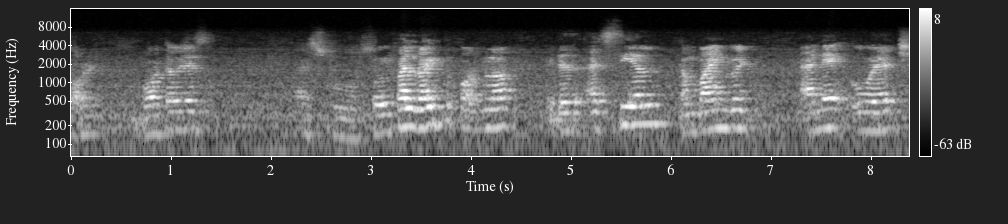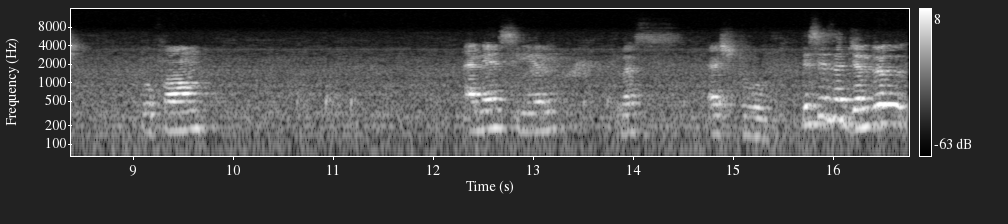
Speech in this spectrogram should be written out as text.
Salt water is H2O so if I write the formula it is HCl combined with NaOH to form NaCl plus H2O this is a general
